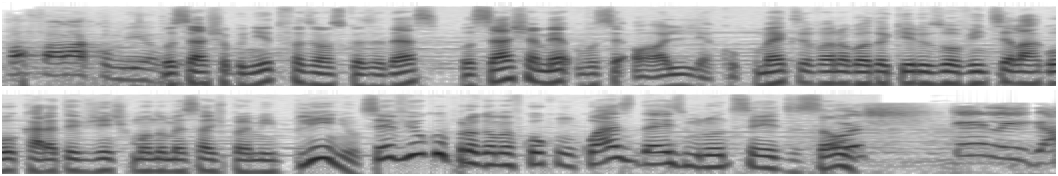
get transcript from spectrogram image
pra falar comigo. Você acha bonito fazer umas coisas dessas? Você acha mesmo? Você, olha, como é que você vai no negócio daqueles ouvintes? Você largou, cara, teve gente que mandou mensagem pra mim, Plínio. Você viu que o programa ficou com quase 10 minutos sem edição? Oxi, quem liga?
